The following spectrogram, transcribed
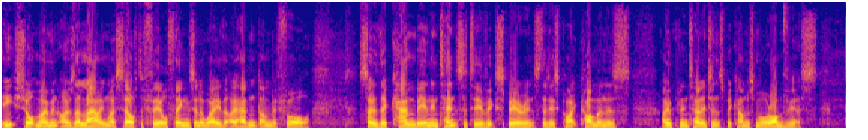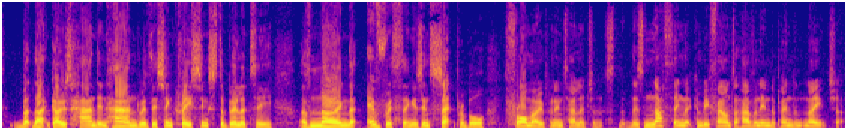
each short moment I was allowing myself to feel things in a way that I hadn't done before. So there can be an intensity of experience that is quite common as open intelligence becomes more obvious. But that goes hand in hand with this increasing stability of knowing that everything is inseparable from open intelligence. There's nothing that can be found to have an independent nature.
